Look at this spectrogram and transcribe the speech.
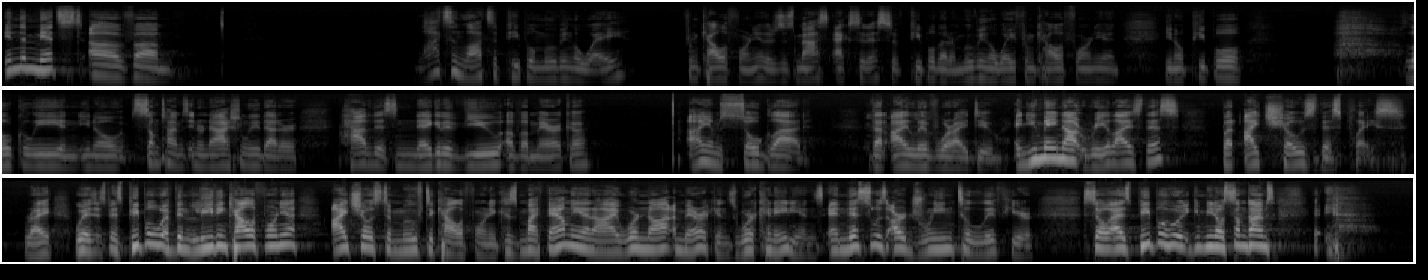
in the midst of um, lots and lots of people moving away from California, there's this mass exodus of people that are moving away from California, and you know, people locally and you know sometimes internationally that are have this negative view of America. I am so glad that I live where I do. And you may not realize this, but I chose this place right? As people who have been leaving California, I chose to move to California because my family and I, we're not Americans, we're Canadians. And this was our dream to live here. So, as people who, you know, sometimes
